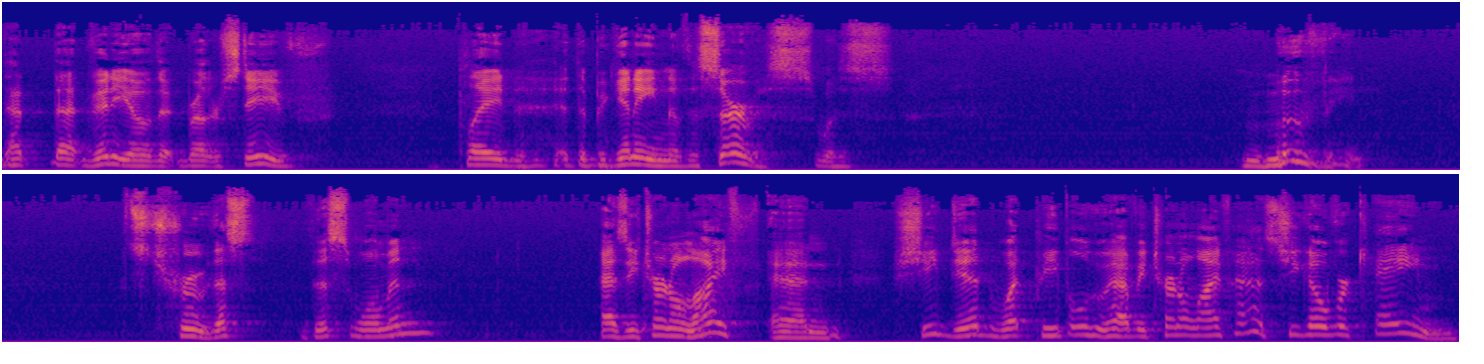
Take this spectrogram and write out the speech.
That, that video that Brother Steve played at the beginning of the service was moving. It's true. That's, this woman has eternal life, and she did what people who have eternal life has. She overcame.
